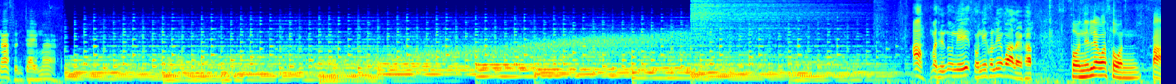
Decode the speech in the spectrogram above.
น่าสนใจมาก อะ มาถึงตรงนี้ตรงนี้เขาเรียกว่าอะไรครับ โซนนี้เรียกว่าโซนป่า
